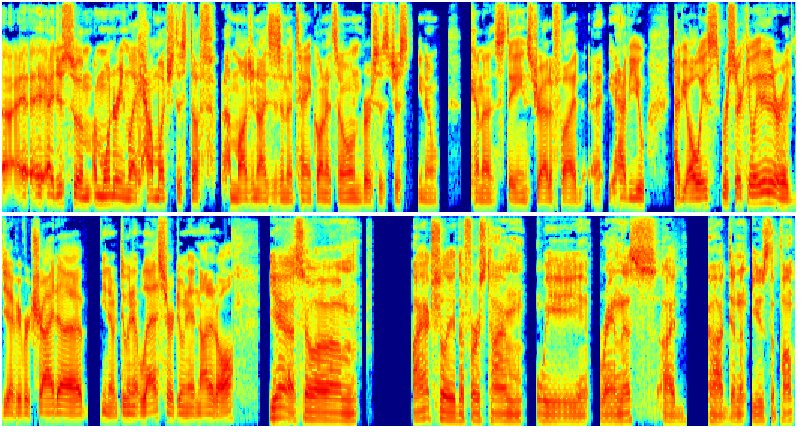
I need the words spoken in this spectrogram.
I, I just um, I'm wondering like how much this stuff homogenizes in the tank on its own versus just you know kind of staying stratified. Uh, Have you have you always recirculated it, or have you, have you ever tried uh you know doing it less or doing it not at all? Yeah, so um, I actually the first time we ran this, I uh, didn't use the pump,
